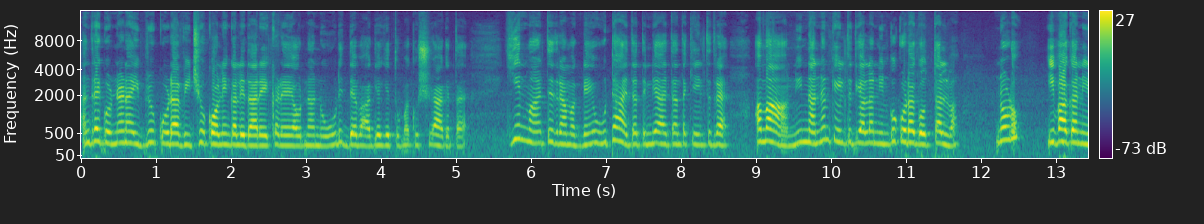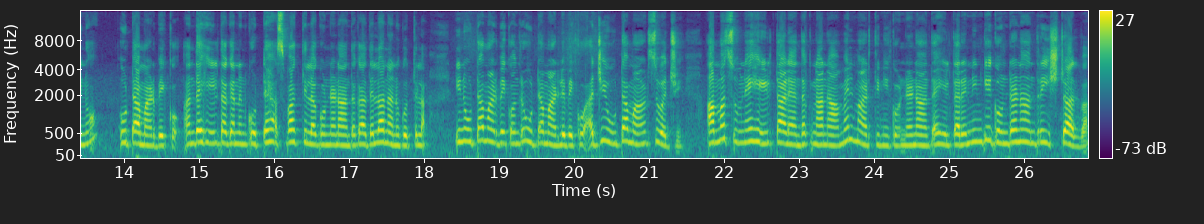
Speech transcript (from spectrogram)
ಅಂದರೆ ಗುಂಡಣ್ಣ ಇಬ್ಬರು ಕೂಡ ವಿಡಿಯೋ ಕಾಲಿಂಗಲ್ಲಿದ್ದಾರೆ ಈ ಕಡೆ ಅವ್ರನ್ನ ನೋಡಿದ್ದೆ, ಭಾಗ್ಯಗೆ ತುಂಬ ಖುಷಿ ಆಗುತ್ತೆ. ಏನು ಮಾಡ್ತಿದ್ರ ಮಗನೇ? ಊಟ ಆಯ್ತಾ? ತಿಂಡಿ ಆಯ್ತಾ ಅಂತ ಕೇಳ್ತಿದ್ರೆ, ಅಮ್ಮ, ನೀನು ನನ್ನನ್ನು ಕೇಳ್ತಿದ್ಯಲ್ಲ, ನಿನಗೂ ಕೂಡ ಗೊತ್ತಲ್ವಾ? ನೋಡು, ಇವಾಗ ನೀನು ಊಟ ಮಾಡಬೇಕು. ಅಂತ ಹೇಳಿದಾಗ ನನಗೆ ಹೊಟ್ಟೆ ಹಸುವಾಗ್ತಿಲ್ಲ ಗುಂಡಣ ಅಂದಾಗ ಅದೆಲ್ಲ ನನಗೆ ಗೊತ್ತಿಲ್ಲ. ನೀನು ಊಟ ಮಾಡಬೇಕು ಅಂದರೆ ಊಟ ಮಾಡಲೇಬೇಕು. ಅಜ್ಜಿ, ಊಟ ಮಾಡಿಸು ಅಜ್ಜಿ. ಅಮ್ಮ ಸುಮ್ಮನೆ ಹೇಳ್ತಾಳೆ ಅಂದಾಗ ನಾನು ಆಮೇಲೆ ಮಾಡ್ತೀನಿ ಗೊಂಡಣ ಅಂತ ಹೇಳ್ತಾರೆ. ನಿನಗೆ ಗೊಂಡಣ ಅಂದರೆ ಇಷ್ಟ ಅಲ್ವಾ?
